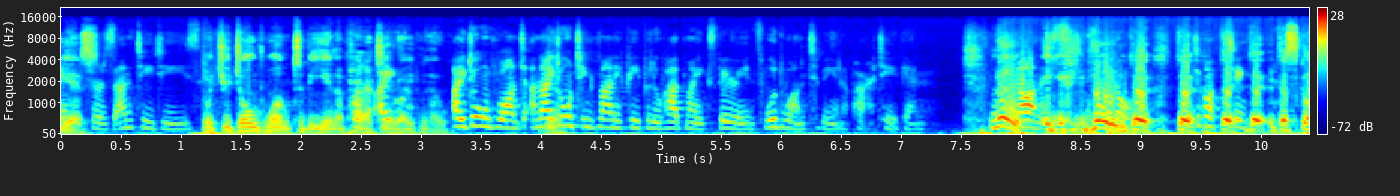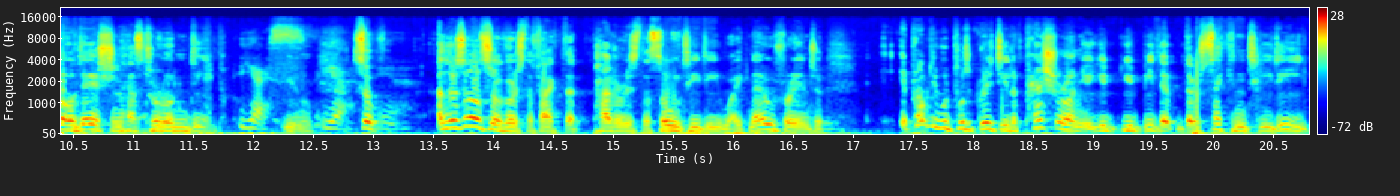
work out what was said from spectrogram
Yes. senators and TDs. But you don't want to be in a party I, right now. I don't want, and I don't think many people who had my experience would want to be in a party again. No, no, the, the, the, the, scaldation has to run deep. Yes, You know. yeah, So, and there's also, of course, the fact that Peadar is the sole TD right now for Aontú. It probably would put a great deal of pressure on you. You'd, you'd be the, their second TD.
